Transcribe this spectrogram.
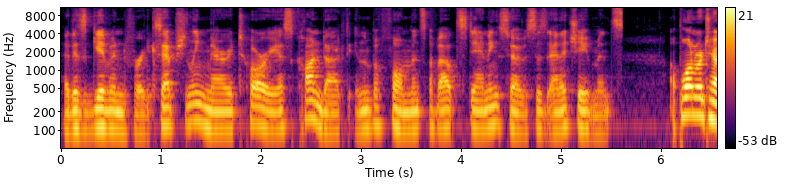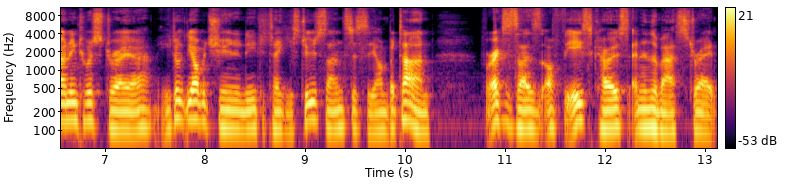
that is given for exceptionally meritorious conduct in the performance of outstanding services and achievements. Upon returning to Australia, he took the opportunity to take his two sons to sea on Bataan for exercises off the east coast and in the Bass Strait.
